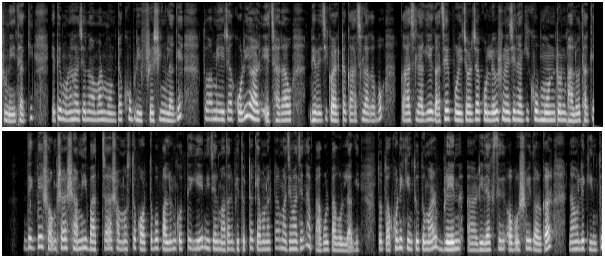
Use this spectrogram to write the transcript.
শুনেই থাকি। এতে মনে হয় যেন আমার মনটা খুব রিফ্রেশিং লাগে। তো আমি এটা করি আর এছাড়াও ভেবেছি কয়েকটা গাছ লাগাবো। গাছ লাগিয়ে গাছের পরিচর্যা করলেও শুনেছি নাকি খুব মন টন ভালো থাকে। দেখবে সংসার, স্বামী, বাচ্চা সমস্ত কর্তব্য পালন করতে গিয়ে নিজের মাথার ভিতরটা কেমন একটা মাঝে মাঝে না পাগল পাগল লাগে। তো তখনই কিন্তু তোমার ব্রেন রিল্যাক্সের অবশ্যই দরকার। না হলে কিন্তু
